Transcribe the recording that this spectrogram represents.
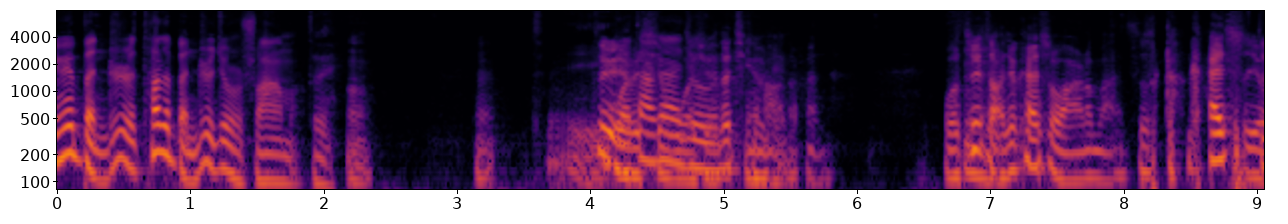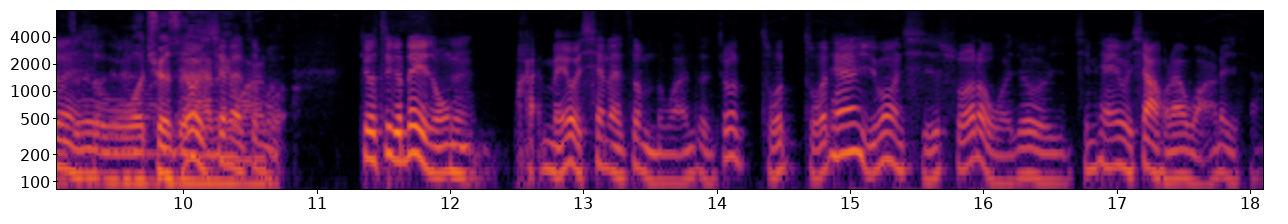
因为本质它的本质就是刷嘛。这个游戏我大概就我觉得挺好的，反正我最早就开始玩了嘛，就是刚 开始有对这个我确实没有还现在这么没玩过。就这个内容还没有现在这么的完整。就昨昨天于梦琪说了，我就今天又下回来玩了一下，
